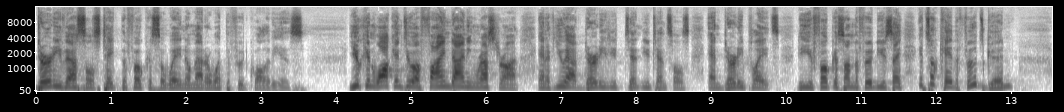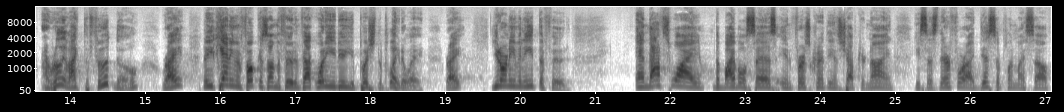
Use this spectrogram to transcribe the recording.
Dirty vessels take the focus away no matter what the food quality is. You can walk into a fine dining restaurant, and if you have dirty utensils and dirty plates, do you focus on the food? Do you say, It's okay, the food's good? I really like the food though, right? No, you can't even focus on the food. In fact, what do you do? You push the plate away, right? You don't even eat the food. And that's why the Bible says in 1 Corinthians chapter 9, he says, Therefore I discipline myself,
